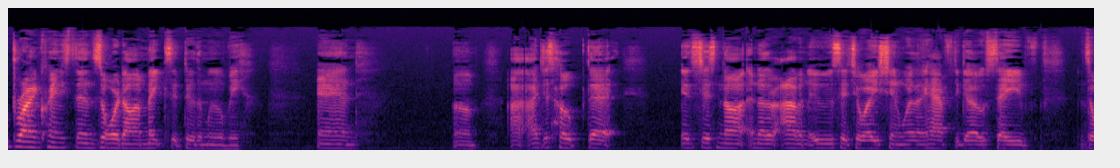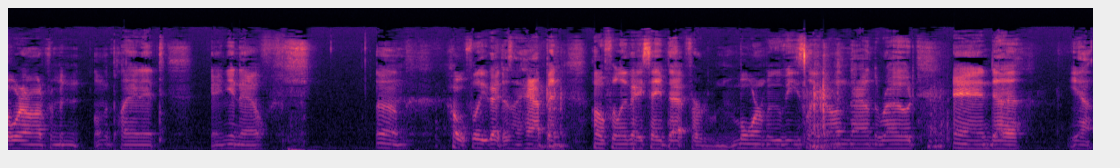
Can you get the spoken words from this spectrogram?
Bryan Cranston Zordon makes it through the movie. And, um, I, I just hope that it's just not another Ivan Ooze situation where they have to go save Zordon from an, on the planet, and you know, um, hopefully that doesn't happen. Hopefully they save that for more movies later on down the road, and uh, yeah.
